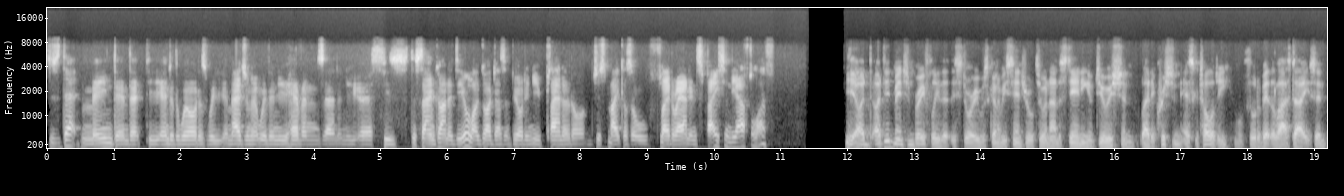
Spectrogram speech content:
Does that mean then that the end of the world as we imagine it with a new heavens and a new earth is the same kind of deal? Like god doesn't build a new planet or just make us all float around in space in the afterlife yeah, I, I, did mention briefly that this story was going to be central to an understanding of Jewish and later Christian eschatology, or thought about the last days. And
